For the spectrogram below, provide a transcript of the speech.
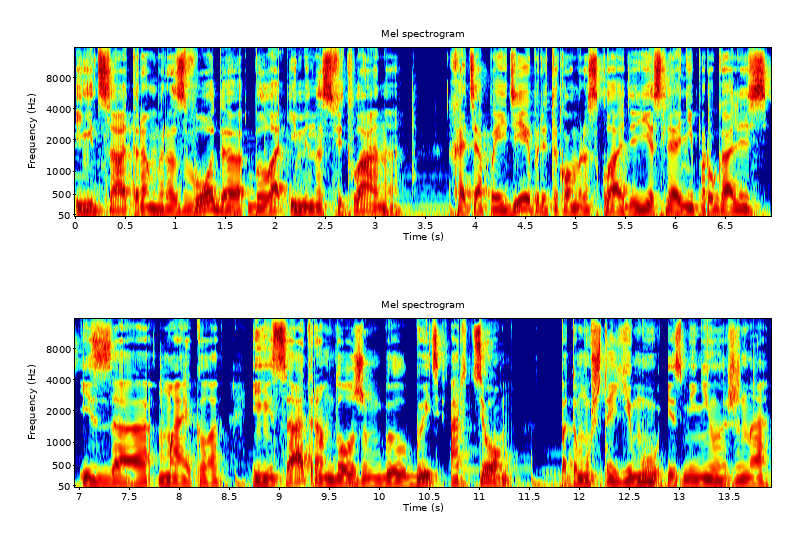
инициатором развода была именно Светлана, Хотя, по идее, при таком раскладе, если они поругались из-за Майкла, инициатором должен был быть Артем, потому что ему изменила жена.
